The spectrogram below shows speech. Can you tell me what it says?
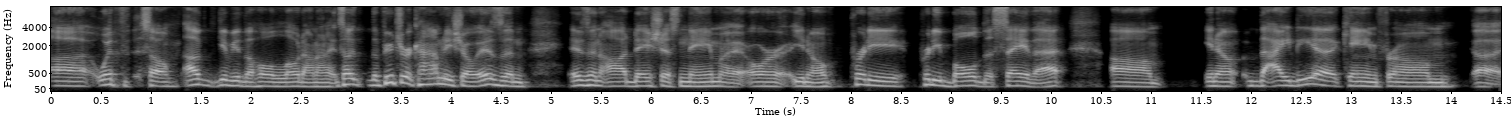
uh, with so I'll give you the whole lowdown on it. So the Future Comedy Show is an is an audacious name, uh, or you know, pretty pretty bold to say that. Um, you know, the idea came from uh,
